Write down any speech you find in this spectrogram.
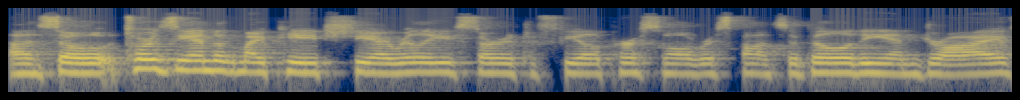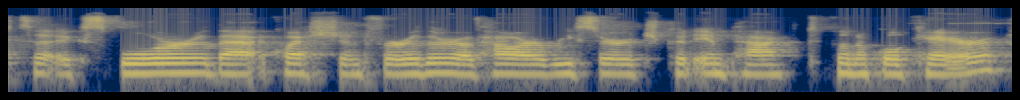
Uh, so towards the end of my PhD, I really started to feel personal responsibility and drive to explore that question further of how our research could impact clinical care.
